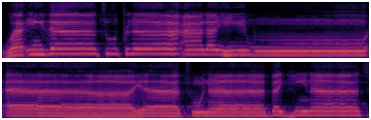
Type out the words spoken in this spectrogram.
وإذا تتلى عليهم آياتنا بينات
